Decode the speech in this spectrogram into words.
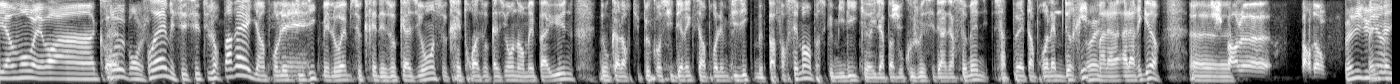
y a un moment où il va y avoir un creux. Bon, je- Ouais, mais c'est c'est toujours pareil. Il y a un problème Mais- physique, mais l'OM se crée des occasions, se crée trois occasions, on n'en met pas une. Donc alors tu peux considérer que c'est un problème physique, mais pas forcément, parce que Milik, euh, il a pas beaucoup joué ces dernières semaines. Ça peut être un problème de rythme Ouais. à, la, à la rigueur. Euh, Je parle, euh, pardon, Vas-y vas-y, Julien. vas-y.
